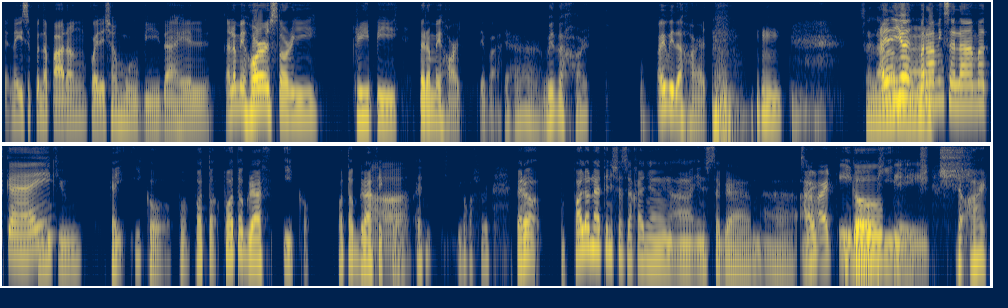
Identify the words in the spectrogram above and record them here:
naisip ko na parang pwede siyang movie dahil, alam mo, horror story, creepy, pero may heart, di ba? yeah, with a heart. Ay, with a heart. salamat. Ay, yun, maraming salamat kay... Thank you. Kay Iko. Photo, photograph Iko. Photographico. Ah. Eh, Hindi ko sure. Pero follow natin siya sa kanyang ah, Instagram. ah, Sa Art, Ego, PH. The art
